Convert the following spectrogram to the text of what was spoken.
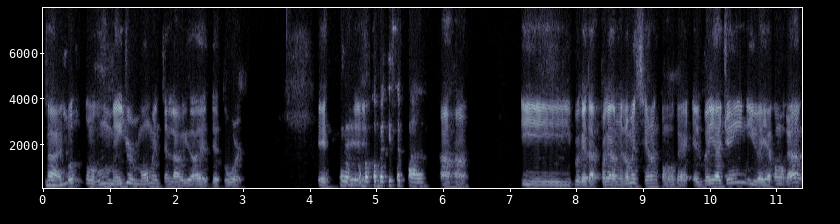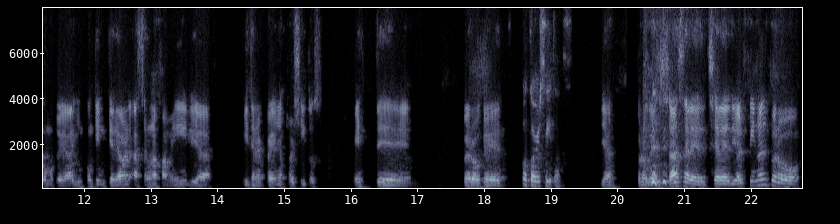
O sea, Ujú. eso es como un major moment en la vida de, de Thor. Como, Este, como convertirse padre. Ajá. Y porque, ta- porque también lo mencionan como que él veía a Jane y veía como que, ah, como que alguien con quien quiere hacer una familia y tener pequeños torcitos. Este, pero que, O torcitos. ya, pero que sea, se le, se le dio al final, pero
